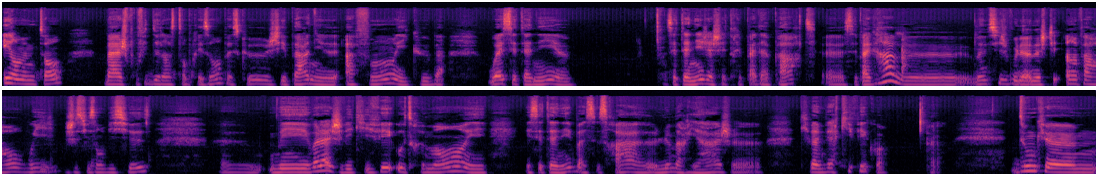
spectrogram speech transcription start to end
Et en même temps, bah je profite de l'instant présent parce que j'épargne euh, à fond et que bah ouais cette année. cette année, j'achèterai pas d'appart. c'est pas grave, même si je voulais en acheter un par an, oui, je suis ambitieuse. mais voilà, je vais kiffer autrement et, et cette année, bah, ce sera le mariage qui va me faire kiffer, quoi. Donc, euh,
